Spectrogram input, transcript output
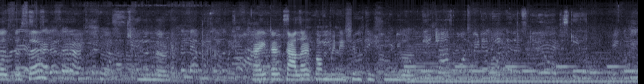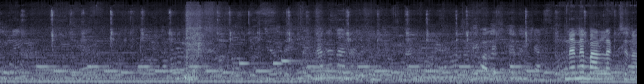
বলতেছে? সুন্দর। শাড়িটার কালার কম্বিনেশন কি সুন্দর। না না ভালো লাগছে না।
